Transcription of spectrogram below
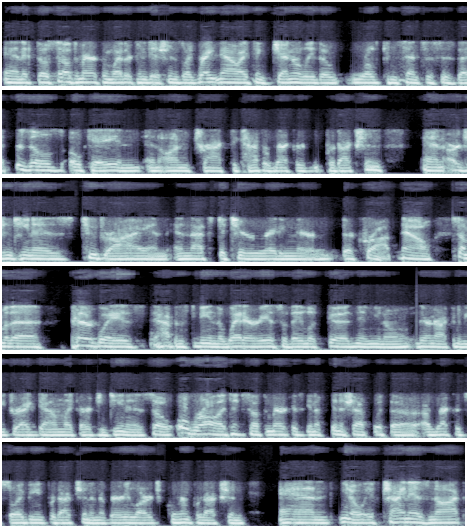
And if those South American weather conditions, like right now, I think generally the world consensus is that Brazil's okay and, and on track to have a record production. And Argentina is too dry and, and that's deteriorating their, their crop. Now, some of the Paraguay is, happens to be in the wet area, so they look good, and you know they're not going to be dragged down like Argentina is. So overall, I think South America is going to finish up with a, a record soybean production and a very large corn production. And, you know, if China is not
